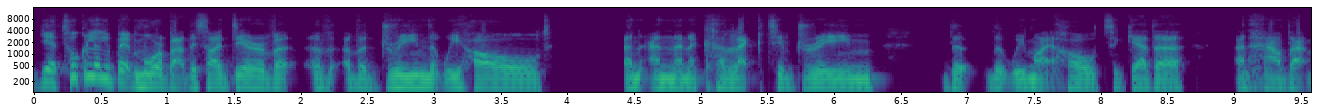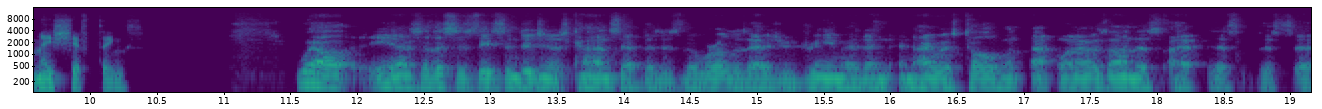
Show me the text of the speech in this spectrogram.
yeah, talk a little bit more about this idea of a of, of a dream that we hold, and and then a collective dream that that we might hold together, and how that may shift things. Well, you know, so this is this indigenous concept that is the world is as you dream it, and and I was told when uh, when I was on this I, this this uh,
